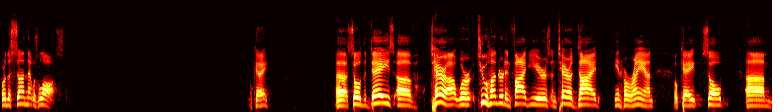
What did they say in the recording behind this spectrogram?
for the son that was lost. Okay? Uh, so the days of Terah were 205 years, and Terah died in Haran. Okay, so um,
